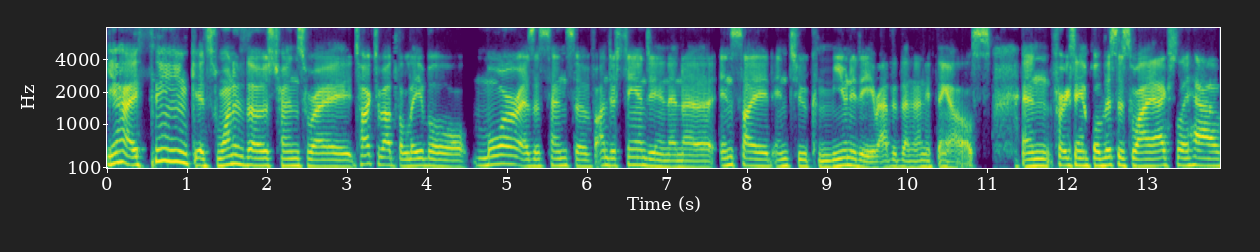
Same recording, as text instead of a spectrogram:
Yeah, I think it's one of those trends where I talked about the label more as a sense of understanding and a insight into community rather than anything else. And for example, this is why I actually have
